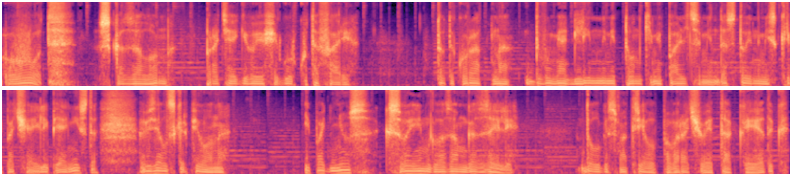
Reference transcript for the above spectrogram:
«Вот», — сказал он, протягивая фигурку Тафари. Тот аккуратно двумя длинными тонкими пальцами, достойными скрипача или пианиста, взял Скорпиона и поднес к своим глазам газели. Долго смотрел, поворачивая так и эдак,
